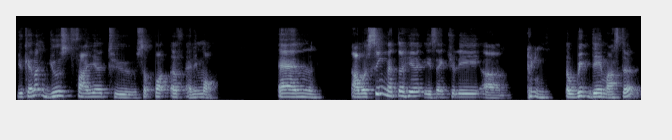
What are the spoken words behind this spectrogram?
You cannot use fire to support earth anymore. And our Xin metal here is actually um, a weak day master.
